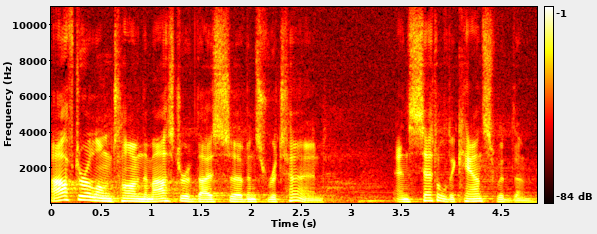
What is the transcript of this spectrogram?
After a long time, the master of those servants returned and settled accounts with them.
